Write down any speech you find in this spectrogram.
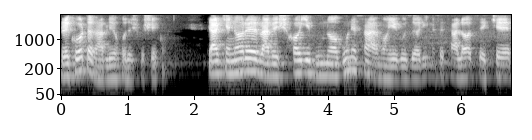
رکورد قبلی خودش رو شکند در کنار روش های گوناگون سرمایه گذاری مثل طلا سکه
